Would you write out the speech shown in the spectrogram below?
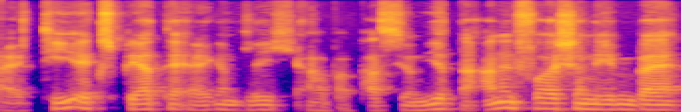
IT-Experte eigentlich, aber passionierter Ahnenforscher nebenbei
